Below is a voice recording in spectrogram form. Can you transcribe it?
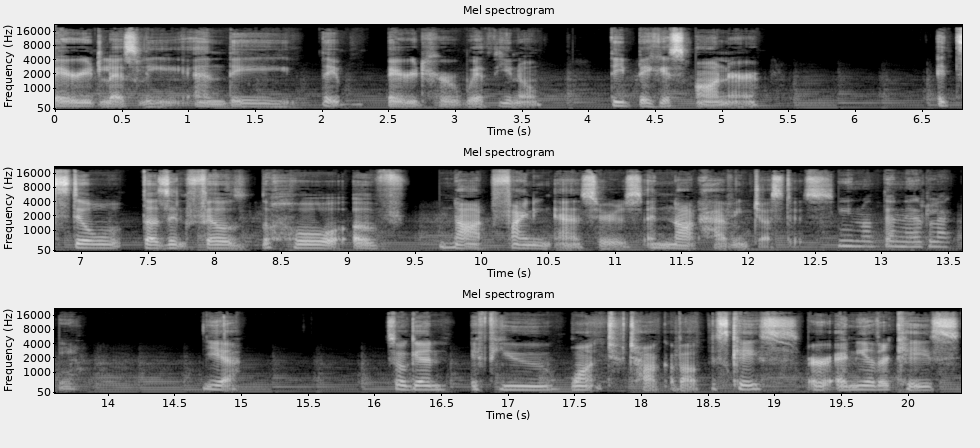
buried lesly and they they buried her with you know the biggest honor it still doesn't fill the hole of not finding answers and not having justice. Y no tenerla aquí. yeah so again, if you want to talk about this case or any other case,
